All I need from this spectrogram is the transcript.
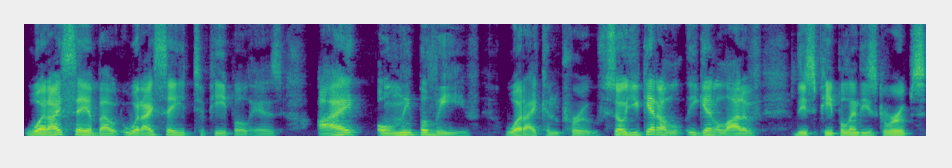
what I say about what I say to people is I only believe what I can prove. So you get a you get a lot of these people in these groups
